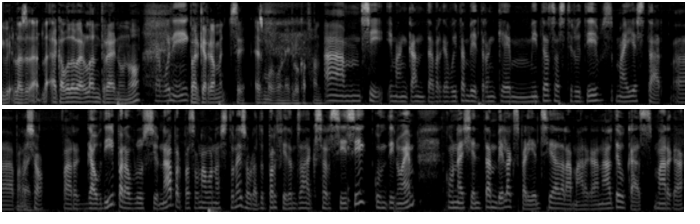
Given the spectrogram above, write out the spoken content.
i les, acabo de veure l'entreno, no? Que bonic. Perquè realment, sí, és molt bonic el que fan. Um, sí, i m'encanta, perquè avui també trenquem mites, estereotips, mai és tard uh, per Mai. això, per gaudir, per evolucionar, per passar una bona estona i sobretot per fer doncs, exercici. Continuem coneixent també l'experiència de la Marga. En el teu cas, Marga,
